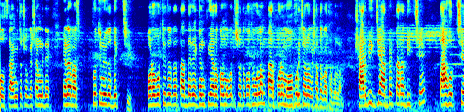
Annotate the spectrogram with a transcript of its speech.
বলছে। আমি তো চোখের সামনে দিয়ে এনা বাস প্রতিনিয়ত দেখছি। পরবর্তীতে তাদের একজন পিআর কর্মকর্তার সাথে কথা বললাম তারপরে মহাপরিচালকের সাথে কথা বললাম। সার্বিক যে আপডেট তারা দিচ্ছে তা হচ্ছে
